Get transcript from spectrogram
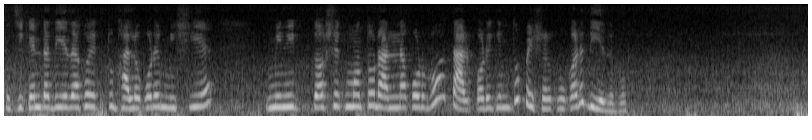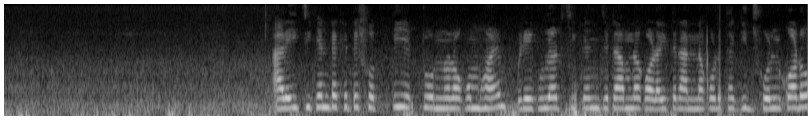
তো চিকেনটা দিয়ে দেখো, একটু ভালো করে মিশিয়ে মিনিট দশেক মতো রান্না করব, তারপরে কিন্তু প্রেশার কুকারে দিয়ে দেবো। আর এই চিকেনটা খেতে সত্যিই একটু অন্যরকম হয়। রেগুলার চিকেন যেটা আমরা কড়াইতে রান্না করে থাকি, ঝোল করো,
